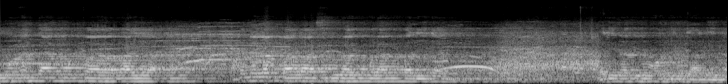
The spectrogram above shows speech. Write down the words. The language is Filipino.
Huwag mong handa na magparaya. Ako na lang para sigurado wala nang balikan. Lagyan natin ng konting galit.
